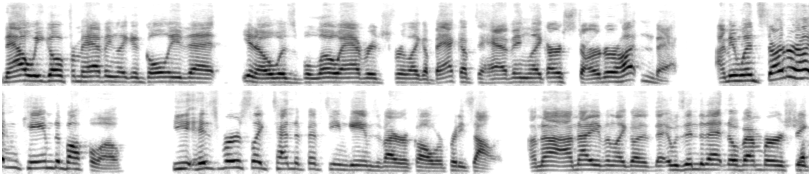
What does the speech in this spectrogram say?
Now we go from having like a goalie that you know was below average for like a backup to having like our starter Hutton back. I mean, when starter Hutton came to Buffalo, he his first like ten to fifteen games, if I recall, were pretty solid. I'm not I'm not even like a, it was into that November streak.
